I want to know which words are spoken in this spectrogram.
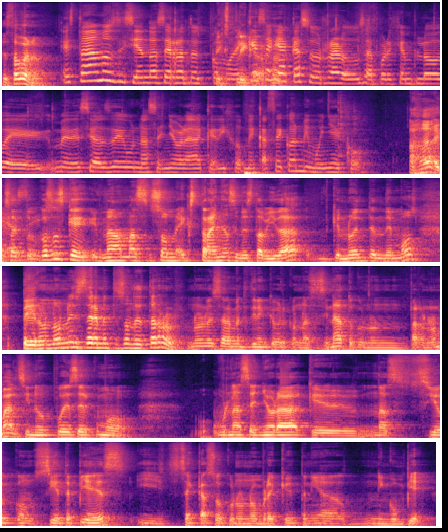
está bueno. Estábamos diciendo hace rato como Explica, de qué sería ajá. casos raros, o sea, por ejemplo, de me decías de una señora que dijo, "Me casé con mi muñeco." Ajá, exacto. así. Cosas que nada más son extrañas en esta vida, que no entendemos, pero no necesariamente son de terror. No necesariamente tienen que ver con un asesinato, con un paranormal, sino puede ser como una señora que nació con siete pies y se casó con un hombre que tenía ningún pie.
